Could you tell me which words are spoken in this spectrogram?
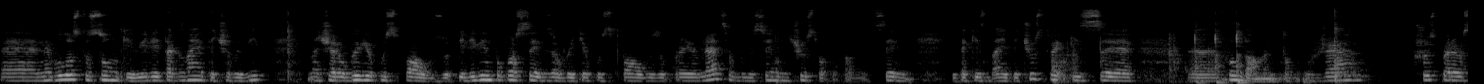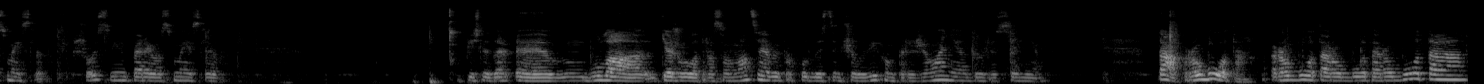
е, не було стосунків, Ілі, так знаєте, чоловік, наче робив якусь паузу, Ілі він попросив зробити якусь паузу. Проявляється, буде сильні чувства показувати, сильні. І такі, знаєте, чувства із е, е, фундаментом. Уже щось переосмислив. Щось він переосмислив. Після була тяжола трансформація, ви проходили з цим чоловіком, переживання дуже сильні. Так, робота. Робота, робота, робота.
